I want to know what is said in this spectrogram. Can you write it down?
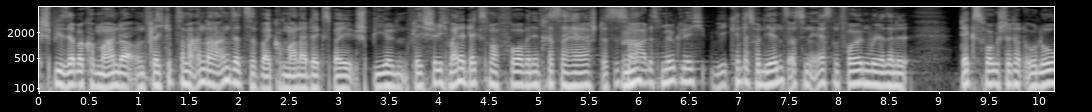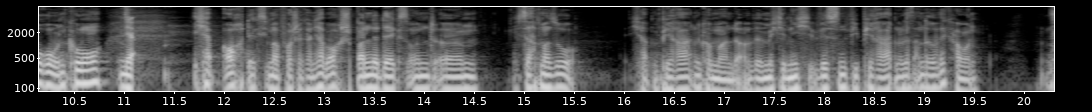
spiele selber Commander und vielleicht gibt es da mal andere Ansätze bei Commander-Decks, bei Spielen. Vielleicht stelle ich meine Decks mal vor, wenn Interesse herrscht. Das ist Mhm. ja alles möglich. Ihr kennt das von Jens aus den ersten Folgen, wenn er seine Decks vorgestellt hat, Oloro und Co. Ja. Ich habe auch Decks, die man vorstellen kann. Ich habe auch spannende Decks und ähm, ich sag mal so, ich habe einen Piraten-Commander und wer möchte nicht wissen, wie Piraten alles andere weghauen.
